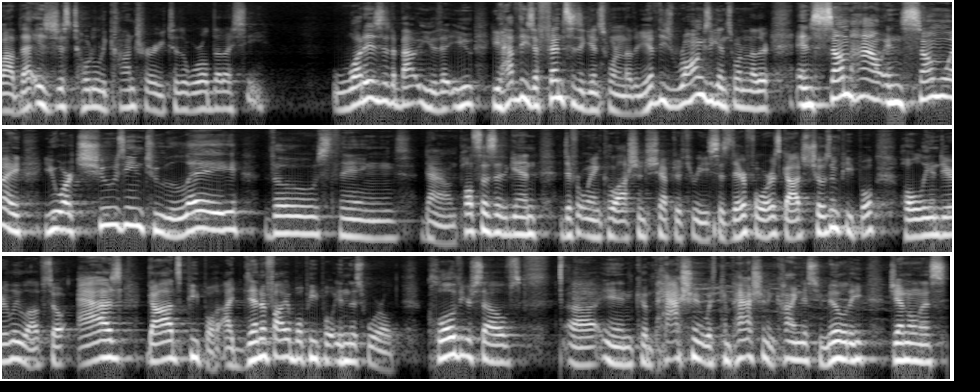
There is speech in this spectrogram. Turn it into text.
wow, that is just totally contrary to the world that I see. What is it about you that you, you have these offenses against one another? You have these wrongs against one another, and somehow, in some way, you are choosing to lay those things down. Paul says it again a different way in Colossians chapter 3. He says, Therefore, as God's chosen people, holy and dearly loved, so as God's people, identifiable people in this world, clothe yourselves uh, in compassion, with compassion and kindness, humility, gentleness,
